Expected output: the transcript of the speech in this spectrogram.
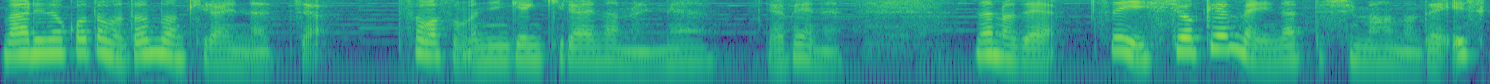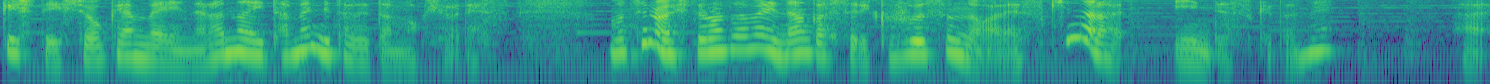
周りのこともどんどん嫌いになっちゃう。そもそも人間嫌いなのにね。やべえね。なのでつい一生懸命になってしまうので意識して一生懸命にならないために立てた目標です。もちろん人のために何かしたり工夫するのがね好きならいいんですけどね。はい。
